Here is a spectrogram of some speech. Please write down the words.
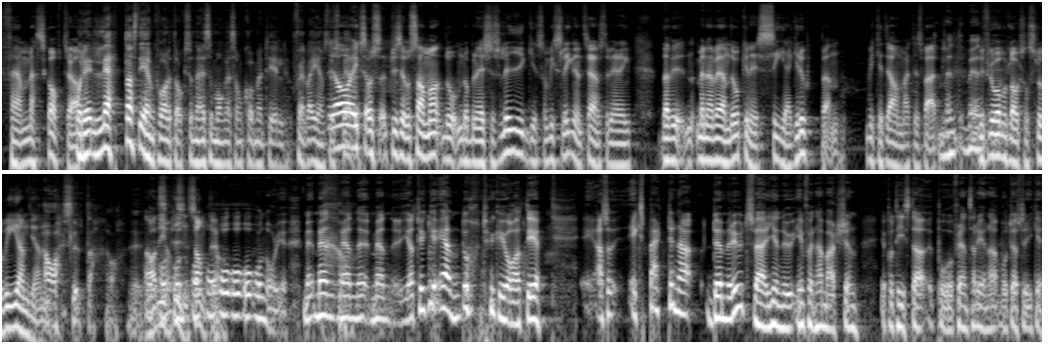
fem mästerskap tror jag. Och det är lättast EM-kvalet också när det är så många som kommer till själva Ja, EM-slutspelet. exakt. Och s- precis. Och samma då, Dominations League, som visserligen är en träningsturnering, där vi, men när vi ändå åker ner i C-gruppen, vilket är anmärkningsvärt. Men- men- vi förlorar mot lag som Slovenien. Ja, sluta. Ja, det- Ja, det är pinsamt och, och, och, och, och Norge. Men, men, men, men jag tycker ändå, tycker jag att det... Alltså experterna dömer ut Sverige nu inför den här matchen på tisdag på Friends Arena mot Österrike.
